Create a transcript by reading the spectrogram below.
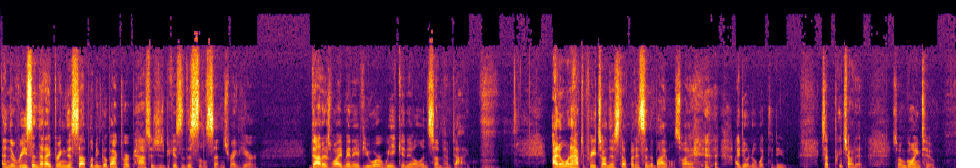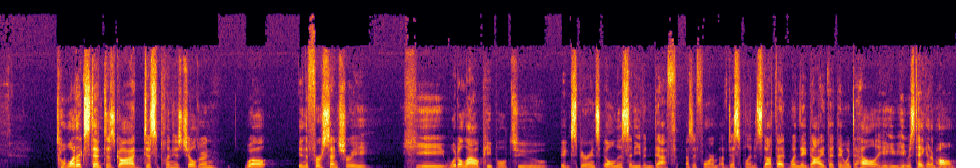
And the reason that I bring this up, let me go back to our passage, is because of this little sentence right here. That is why many of you are weak and ill, and some have died. I don't want to have to preach on this stuff, but it's in the Bible, so I, I don't know what to do except preach on it. So I'm going to. To what extent does God discipline his children? Well, in the first century, he would allow people to experience illness and even death as a form of discipline. It's not that when they died that they went to hell, he, he was taking them home.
